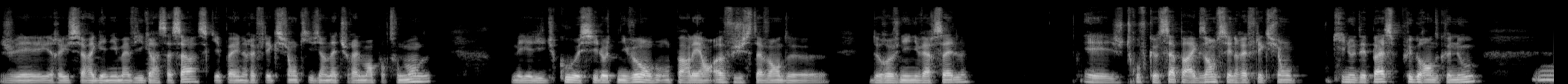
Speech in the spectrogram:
je vais réussir à gagner ma vie grâce à ça, ce qui n'est pas une réflexion qui vient naturellement pour tout le monde. Mais il y a du coup aussi l'autre niveau, on, parlait en off juste avant de, de revenu universel. Et je trouve que ça, par exemple, c'est une réflexion qui nous dépasse, plus grande que nous. Mmh.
